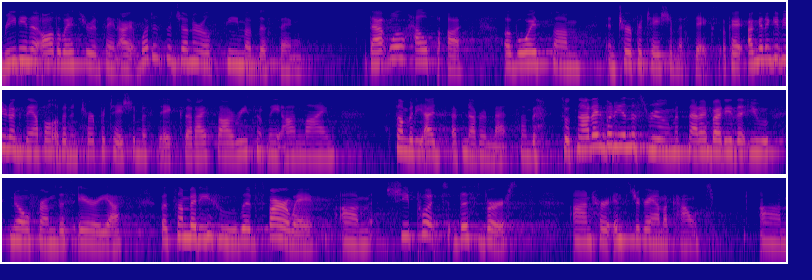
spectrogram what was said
reading it all the way through and saying, all right, what is the general theme of this thing? That will help us avoid some interpretation mistakes. Okay, I'm to give you an example of an interpretation mistake that I saw recently online. Somebody I, have never met. Somebody, so it's not anybody in this room. It's not anybody that you know from this area, but somebody who lives far away. Um, she put this verse on her Instagram account. Um,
